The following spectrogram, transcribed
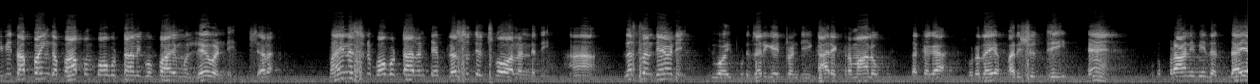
ఇవి తప్ప ఇంకా పాపం పోగొట్టడానికి ఉపాయము లేవండి. సరే మైనస్ను పోగొట్టాలంటే ప్లస్ తెచ్చుకోవాలండి అది ప్లస్ అంటే ఏమిటి? ఇదిగో ఇప్పుడు జరిగేటువంటి కార్యక్రమాలు చక్కగా హృదయ పరిశుద్ధి ఒక ప్రాణి మీద దయ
